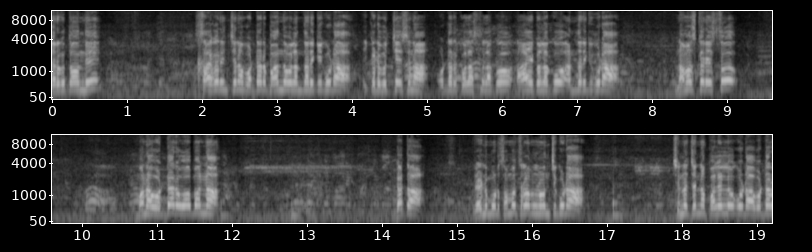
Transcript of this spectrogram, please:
జరుగుతోంది. సహకరించిన ఒడ్డర బాంధవులందరికీ కూడా ఇక్కడ వచ్చేసిన ఒడ్డర కులస్తులకు నాయకులకు అందరికీ కూడా నమస్కరిస్తూ మన ఒడ్డర ఓపన్న గత రెండు మూడు సంవత్సరాల నుంచి కూడా చిన్న చిన్న పల్లెల్లో కూడా ఒడ్డర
